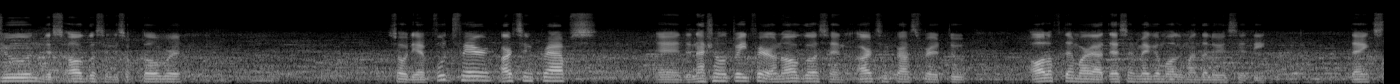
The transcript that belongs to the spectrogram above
June, this August, and this October. So they have food fair, arts and crafts, and the National Trade Fair on August and Arts and Crafts Fair too. All of them are at SM Mega Mall in Mandaluyong City. Thanks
